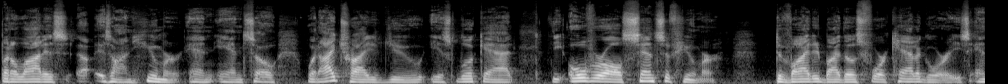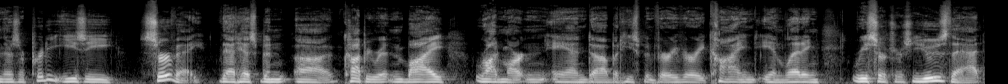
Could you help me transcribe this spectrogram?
but a lot is uh, is on humor. And and so what I try to do is look at the overall sense of humor divided by those four categories. And there's a pretty easy survey that has been uh, copywritten by Rod Martin, and uh, but he's been very, very kind in letting researchers use that.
